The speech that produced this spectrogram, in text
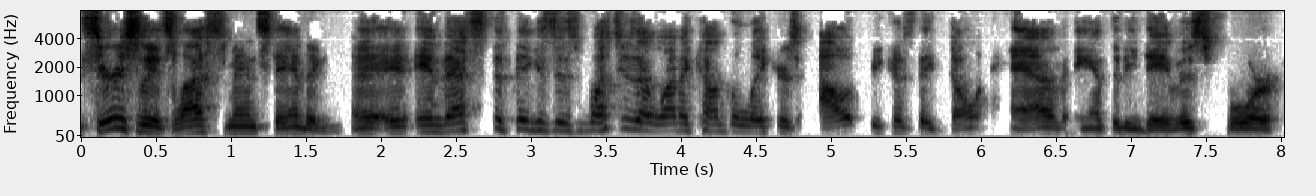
Seriously, it's last man standing, and, and that's the thing. Is as much as I want to count the Lakers out because they don't have Anthony Davis for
